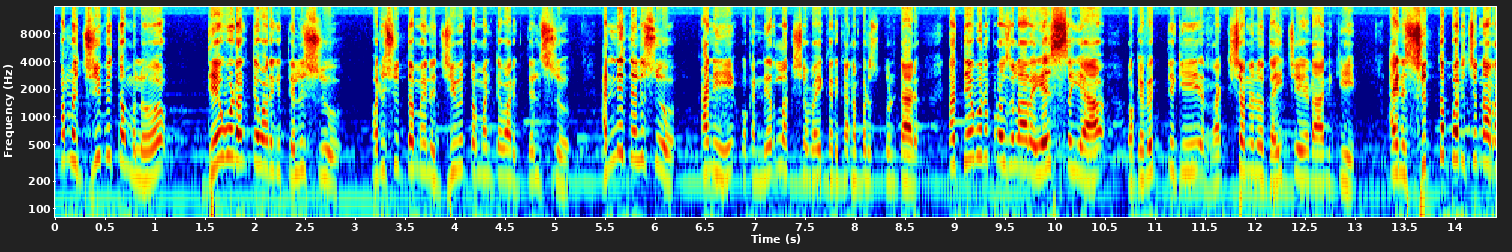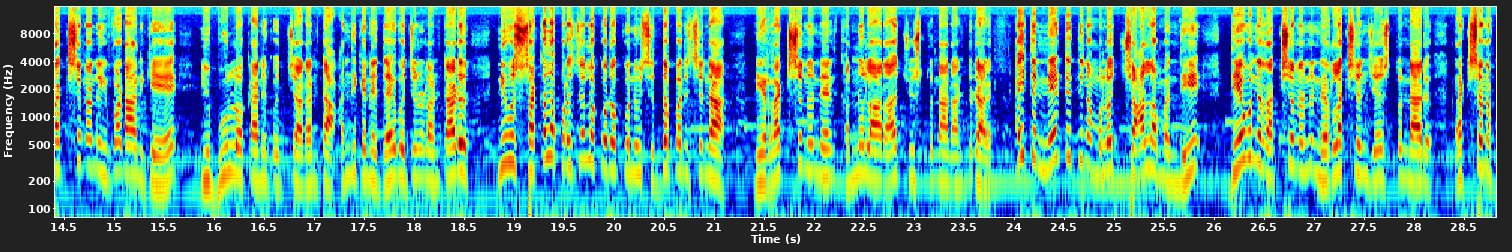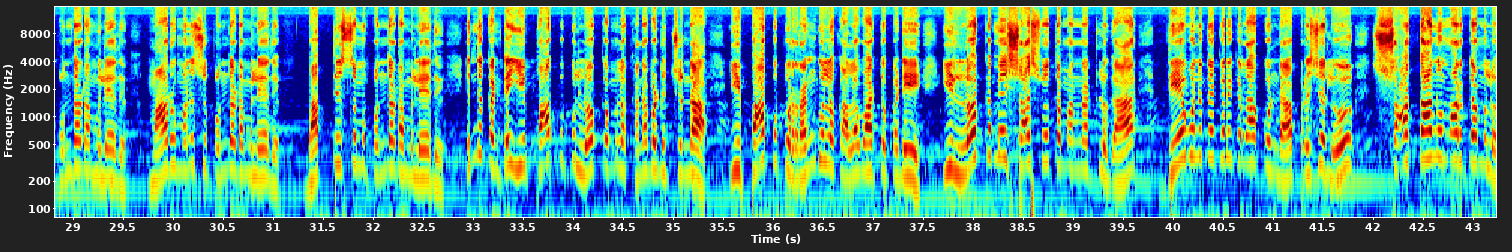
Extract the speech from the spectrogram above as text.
తమ జీవితంలో దేవుడు అంటే వారికి తెలుసు. పరిశుద్ధమైన జీవితం అంటే వారికి తెలుసు. అన్ని తెలుసు కానీ ఒక నిర్లక్ష్య వైఖరి కనబరుస్తుంటారు. నా దేవుని ప్రజలారా యేసయ్య ఒక వ్యక్తికి రక్షణను దయచేయడానికి ఆయన సిద్ధపరిచిన రక్షణను ఇవ్వడానికే ఈ భూలోకానికి వచ్చాడంట. అందుకనే దైవజనుడు అంటాడు నీవు సకల ప్రజల కొరకు నువ్వు సిద్ధపరిచిన నీ రక్షణను నేను కన్నులారా చూస్తున్నాను అంటున్నాడు. అయితే నేటి దినములో చాలామంది దేవుని రక్షణను నిర్లక్ష్యం చేస్తున్నారు. రక్షణ పొందడం లేదు మారు మనసు పొందడం లేదు బాప్తిస్వము పొందడం లేదు. ఎందుకంటే ఈ పాపపు లోకంలో కనబడుచున్న ఈ పాపపు రంగులకు అలవాటు పడి ఈ లోకమే శాశ్వతం అన్నట్లుగా దేవుని దగ్గరికి రాకుండా ప్రజలు సాతాను మార్గంలో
